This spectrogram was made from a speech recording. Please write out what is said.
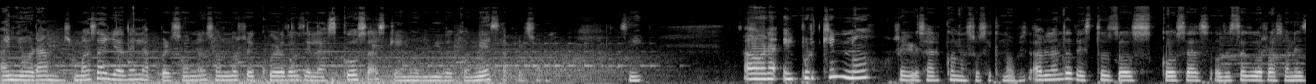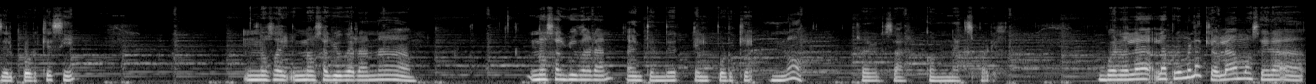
añoramos, más allá de la persona son los recuerdos de las cosas que hemos vivido con esa persona, ¿sí? Ahora, el por qué no regresar con nuestros exnovios. Hablando de estas dos cosas o de estas dos razones del por qué sí, nos, ayudarán a nos ayudarán a entender el por qué no regresar con una expareja. Bueno, la, la primera que hablábamos era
